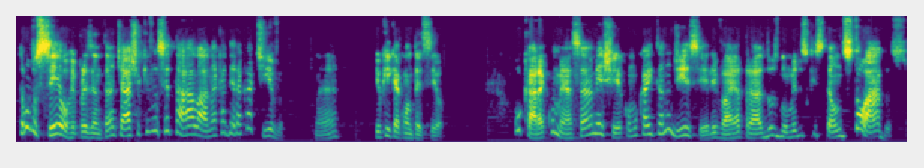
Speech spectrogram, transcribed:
Então você, o representante, acha que você está lá na cadeira cativa, né? E o que, que aconteceu? O cara começa a mexer, como o Caetano disse, ele vai atrás dos números que estão destoados.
